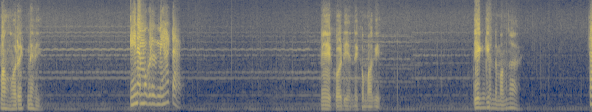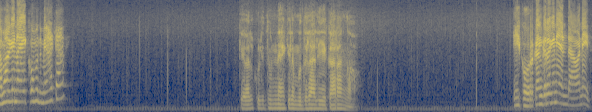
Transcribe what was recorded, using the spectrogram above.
මං හොරෙක් නෙවෙයි. එහෙනම් මොකටද මෙහාට? මේ කොඩියන් එක මගේ. ඒක ගන්න මං ආවේ. තමාගේ නයි කොහොමද මෙහාට ආවේ? කෙවල් කුලි දුන්නේ නැහැ කියලා මුදලාලි ඒක අරන් ආවා. ඒක හොරකම් කරගෙන යන්න ආව නේද?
